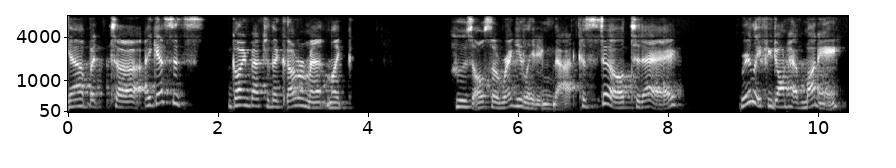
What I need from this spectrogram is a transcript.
Yeah, but uh, I guess it's going back to the government, like who's also regulating that? Because still today, really, if you don't have money,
